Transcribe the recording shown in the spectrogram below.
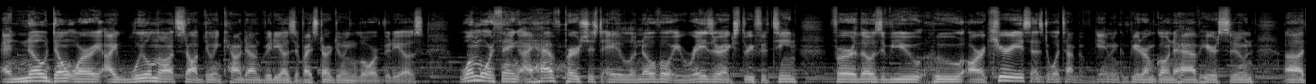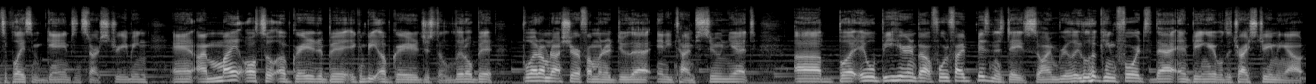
And no, don't worry, I will not stop doing countdown videos if I start doing lore videos. One more thing, I have purchased a Lenovo Erazer X315 for those of you who are curious as to what type of gaming computer I'm going to have here soon uh, to play some games and start streaming. And I might also upgrade it a bit. It can be upgraded just a little bit, but I'm not sure if I'm going to do that anytime soon yet. Uh, but it will be here in about 45 business days, so I'm really looking forward to that and being able to try streaming out.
